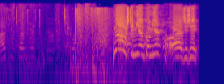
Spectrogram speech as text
Ah, qui se bien. Un- Ouais. Non, je t'ai mis un combien? Ah, GG.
